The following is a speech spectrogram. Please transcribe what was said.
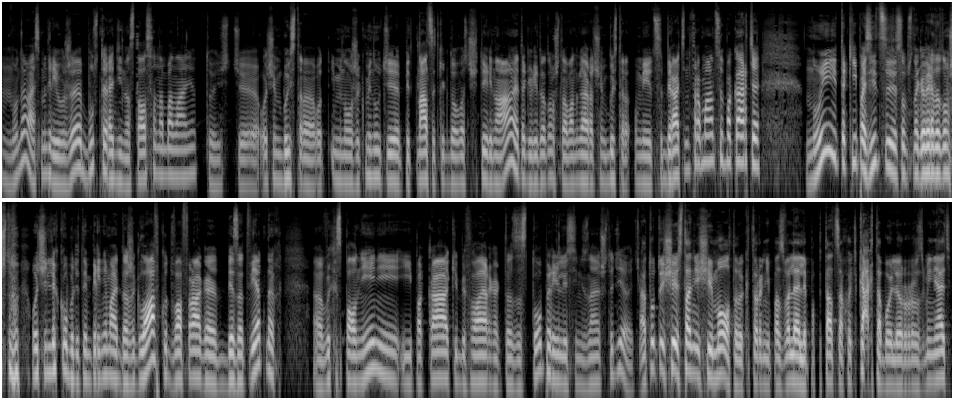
Ну, давай, смотри, уже бустер один остался на банане, то есть э, очень быстро, вот именно уже к минуте 15, когда у вас 4 на А, это говорит о том, что Авангар очень быстро умеет собирать информацию по карте. Ну и такие позиции, собственно, говорят о том, что очень легко будет им перенимать даже главку, два фрага безответных э, в их исполнении, и пока Cubifier как-то застопорились и не знают, что делать. А тут еще и станущие молотовы, которые не позволяли попытаться хоть как-то бойлеру разменять.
